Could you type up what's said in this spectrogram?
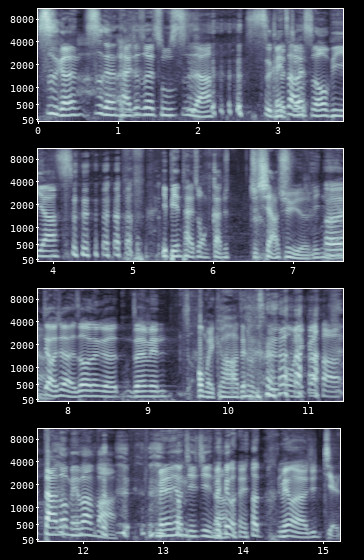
四个人四个人台就是会出事啊，四没照 SOP 啊，一边太重干就就下去了，你呃掉下来之后那个在那边，Oh my god 这样子，Oh my god，大家都没办法，没人要接近啊，没有人要没有人要去捡，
